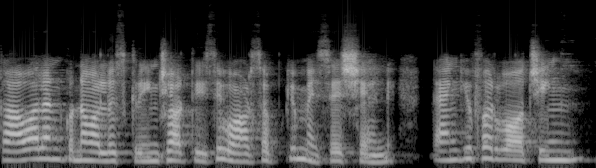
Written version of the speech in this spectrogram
కావాలనుకున్న వాళ్ళు స్క్రీన్ షాట్ తీసి వాట్సాప్కి మెసేజ్ చేయండి. Thank you for watching.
